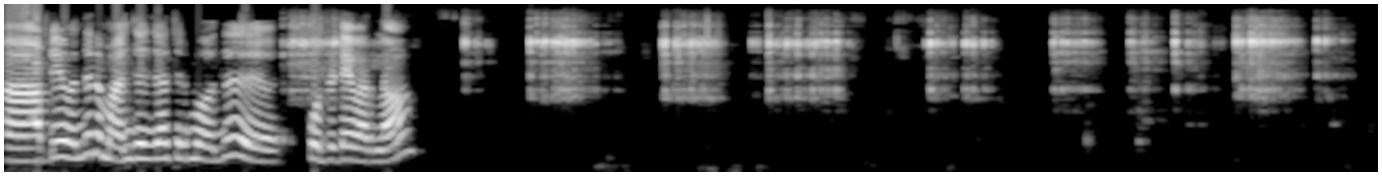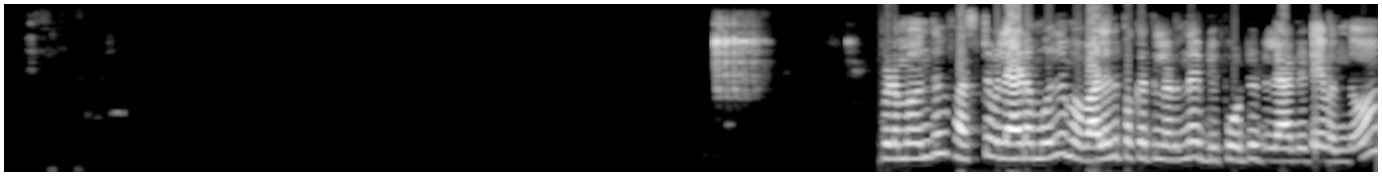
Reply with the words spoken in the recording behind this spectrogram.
அப்படியே வந்து நம்ம அஞ்சு அஞ்சா திரும்ப வந்து போட்டுட்டே வரலாம். இப்ப நம்ம வந்து ஃபர்ஸ்ட் விளையாடும் போது நம்ம வலது பக்கத்துல இருந்தா இப்படி போட்டு விளையாண்டுட்டே வந்தோம்.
